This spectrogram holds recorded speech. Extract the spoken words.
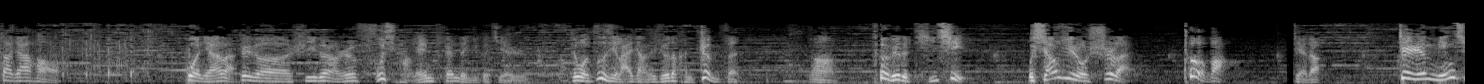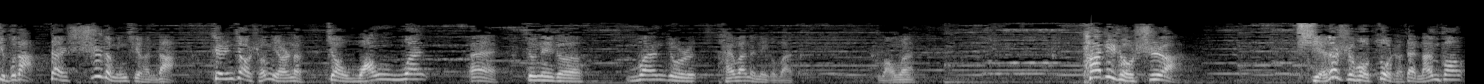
大家好，过年了，这个是一个让人浮想联翩的一个节日，就我自己来讲就觉得很振奋，啊，特别的提气。我想起一首诗来，特棒，写的。这人名气不大，但诗的名气很大。这人叫什么名呢？叫王湾，哎，就那个湾，就是台湾的那个湾，王湾。他这首诗啊，写的时候作者在南方。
